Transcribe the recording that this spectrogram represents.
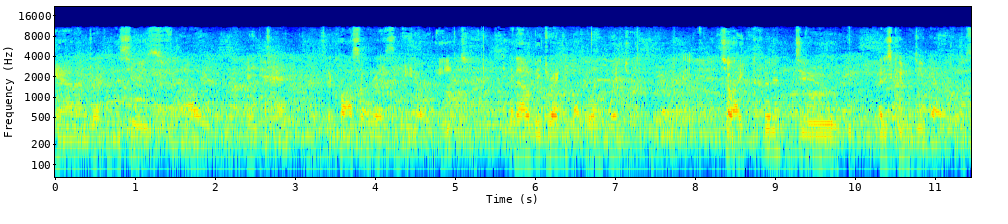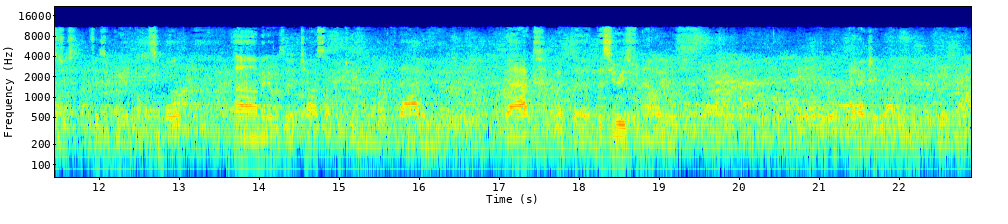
and I'm directing the series finale 810. The crossover is 808, and that'll be directed by Glenn Winter. So I couldn't do, I just couldn't do both. It was just physically impossible. Um, and it was a toss up between that and that. But the, the series finale is, uh, I'd actually rather be doing that.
